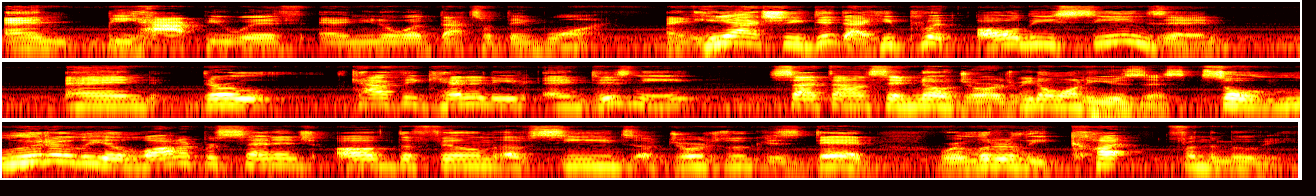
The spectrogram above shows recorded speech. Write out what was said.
and be happy with, and you know what? That's what they want. And he actually did that. He put all these scenes in, and they're Kathy Kennedy and Disney sat down and said, "No, George, we don't want to use this." So literally, a lot of percentage of the film of scenes of George Lucas dead were literally cut from the movie,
